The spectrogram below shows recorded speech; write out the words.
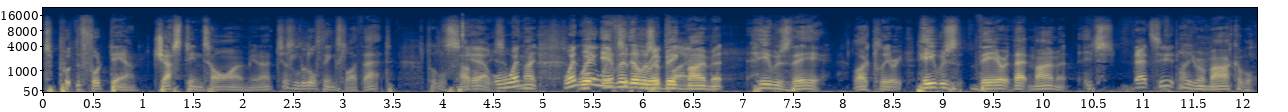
to put the foot down just in time. You know, just little things like that, little subtleties. Yeah. Well, when, mate, when whenever there was replay, a big moment, he was there. Like Cleary, he was there at that moment. It's that's it. Bloody remarkable.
